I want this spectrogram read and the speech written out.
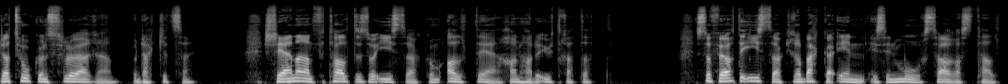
Da tok hun sløret og dekket seg. Tjeneren fortalte så Isak om alt det han hadde utrettet. Så førte Isak Rebekka inn i sin mor Saras telt.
